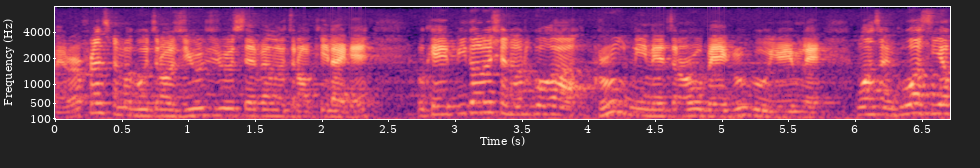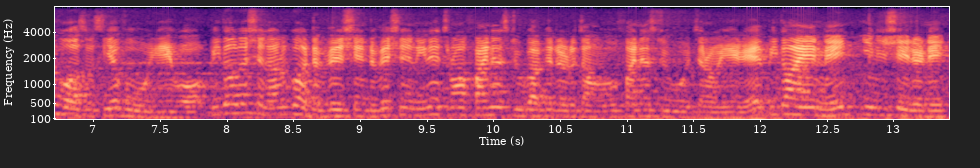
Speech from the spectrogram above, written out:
မယ် reference number ကိုကျွန်တော်007လို့ကျွန်တော်ဖြည့်လိုက်တယ် okay ပြီးတော့လို့ရှိရင်နောက်တစ်ခုက group အနေနဲ့ကျွန်တော်တို့ဘယ် group ကိုရွေးမလဲဥပမာဆိုရင်ကိုက CFO ဆို CFO ကိုရွေးပေါ့ပြီးတော့လို့ရှိရင်နောက်တစ်ခုက division division အနေနဲ့ကျွန်တော် finance 2ကဖြစ်တဲ့အတွက်ကြောင့်မို့ finance 2ကိုကျွန်တော်ရွေးတယ်ပြီးတော့ရင် name initiator name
